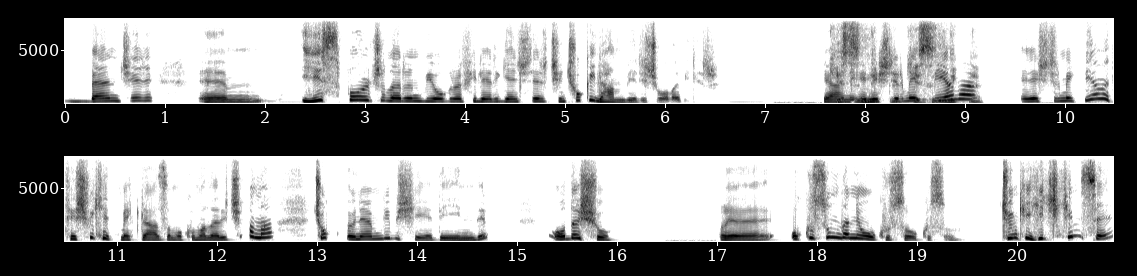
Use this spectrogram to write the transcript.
Bence iyi sporcuların biyografileri gençler için çok ilham verici olabilir. Yani kesinlikle, eleştirmek kesinlikle. bir yana eleştirmek bir yana teşvik etmek lazım okumalar için ama çok önemli bir şeye değindin. O da şu. E, okusun da ne okursa okusun. Çünkü hiç kimse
